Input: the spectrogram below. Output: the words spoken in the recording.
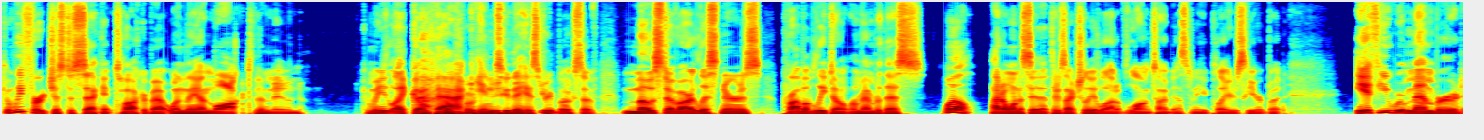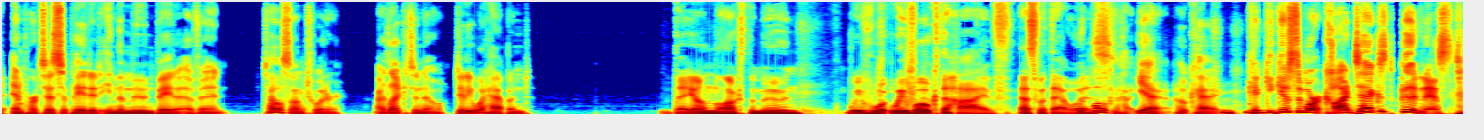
Can we, for just a second, talk about when they unlocked the moon? Can we like go back into the history books of most of our listeners probably don't remember this? Well, I don't want to say that. There's actually a lot of longtime Destiny players here, but if you remembered and participated in the moon beta event, tell us on Twitter. I'd like to know. Diddy, what happened? They unlocked the moon. We've wo- we woke the hive. That's what that We was. woke the- yeah, okay. Can you give some more context? Goodness.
